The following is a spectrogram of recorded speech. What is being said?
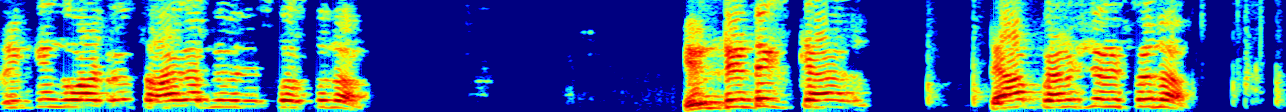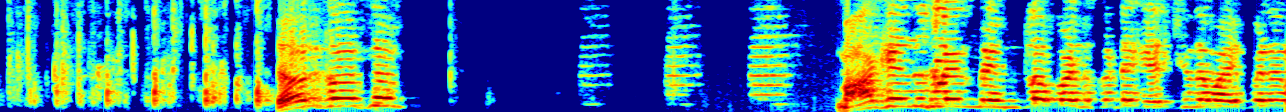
డ్రింకింగ్ వాటర్ సాగర్ నీళ్ళు తీసుకొస్తున్నాం. ఇంటింటికి ట్యాప్ కనెక్షన్ ఇస్తున్నాం. ఎవరి కోసం? మాకెందుకు లేదు? మేము ఇంట్లో పండుకుంటే గెలిచినాం అయిపోయినాం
